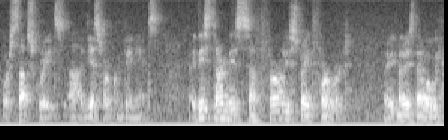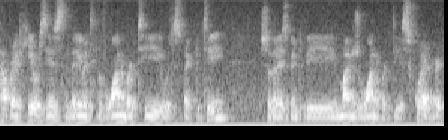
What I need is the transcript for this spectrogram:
or subscripts, uh, just for convenience. Uh, this term is uh, fairly straightforward. Right? Notice that what we have right here is just the derivative of 1 over t with respect to t, so that is going to be minus 1 over t squared.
